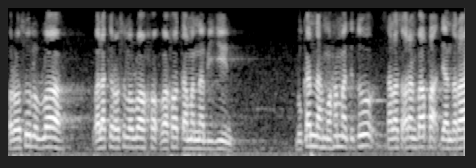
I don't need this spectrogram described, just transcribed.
Rasulullah walakin Rasulullah wa khataman nabiyyin. Bukanlah Muhammad itu salah seorang bapak di antara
